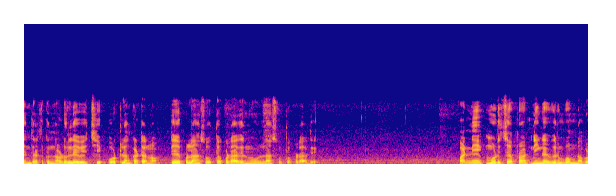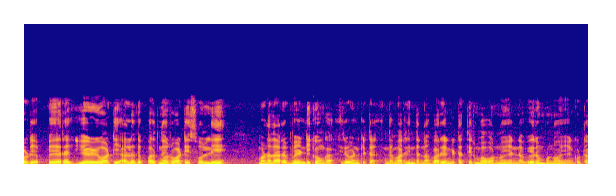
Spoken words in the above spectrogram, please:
எந்திரத்துக்கு நடுவில் வச்சு பொட்டலம் கட்டணும். டேப்பெல்லாம் சுற்றக்கூடாது நூல்லாம் சுற்றக்கூடாது பண்ணி முடித்தப்புறம் நீங்கள் விரும்பும் நபருடைய பேரை ஏழு வாட்டி அல்லது பதினோரு வாட்டி சொல்லி மனதார வேண்டிக்கோங்க. இறைவன்கிட்ட இந்த மாதிரி இந்த நபர் என்கிட்ட திரும்ப வரணும் என்னை விரும்பணும் என்கிட்ட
